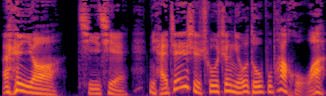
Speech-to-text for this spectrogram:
哎呦，琪琪，你还真是初生牛犊不怕虎啊！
